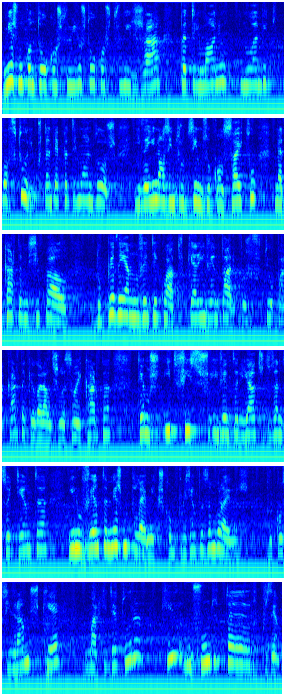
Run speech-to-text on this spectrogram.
mesmo quando estou a construir, eu estou a construir já património no âmbito para o futuro, e, portanto, é património de hoje. E daí nós introduzimos o conceito na Carta Municipal do PDM 94, que era inventário, depois verteu para a carta, que agora a legislação é carta, temos edifícios inventariados dos anos 80 e 90, mesmo polémicos, como por exemplo as Amoreiras, porque consideramos que é uma arquitetura que, no fundo, representa.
